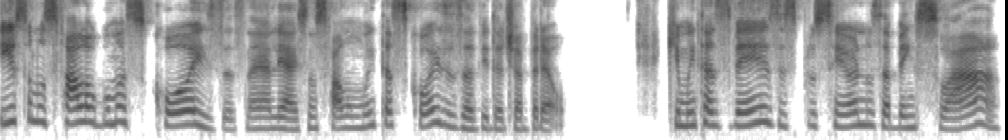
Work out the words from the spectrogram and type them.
Isso nos fala algumas coisas, né? Aliás, nos falam muitas coisas da vida de Abraão. Que muitas vezes, para o Senhor nos abençoar,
